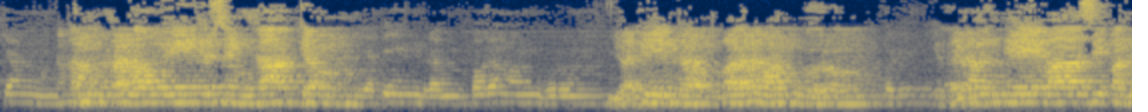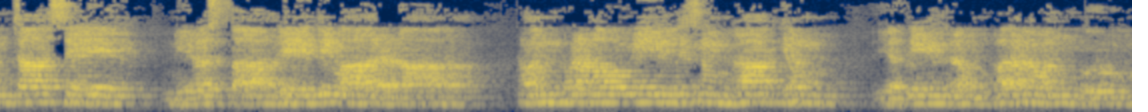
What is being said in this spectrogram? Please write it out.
क्यम् प्रणवीन्द्रिं वाक्यम् यतीन्द्रम् परमम् गुरुम् यतीन्द्रम् तम् प्रणौमि वासि यतीन्द्रम् परमम् गुरुम्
